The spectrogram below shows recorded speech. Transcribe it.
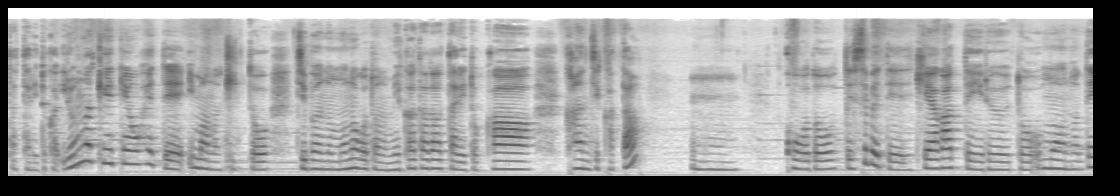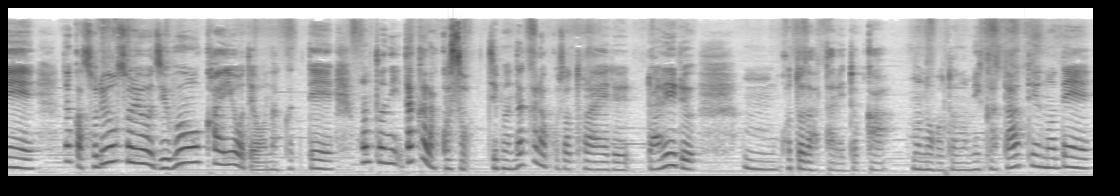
だったりとかいろんな経験を経て今のきっと自分の物事の見方だったりとか感じ方、うん、行動って全て出来上がっていると思うのでなんかそれをそれを自分を変えようではなくて本当にだからこそ自分だからこそ捉えられる、うん、ことだったりとか物事の見方っていうので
